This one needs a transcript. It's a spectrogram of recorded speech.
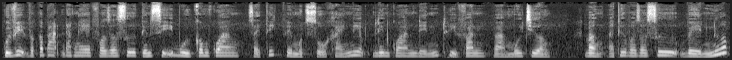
Quý vị và các bạn đang nghe Phó Giáo sư Tiến sĩ Bùi Công Quang giải thích về một số khái niệm liên quan đến thủy văn và môi trường. Vâng, à, thưa Phó Giáo sư, về nước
